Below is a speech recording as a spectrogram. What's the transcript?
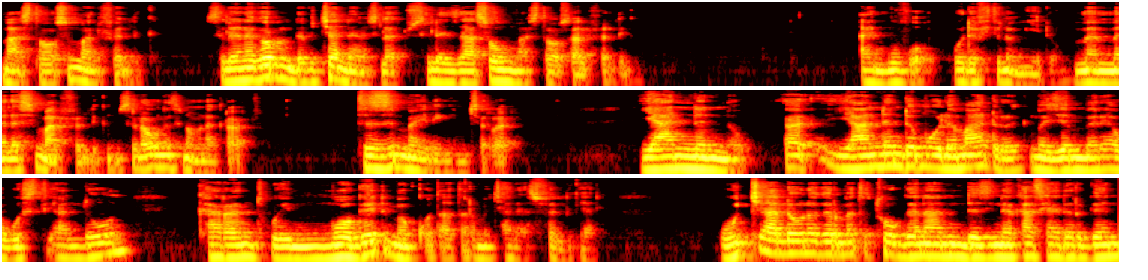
ማስታወስም አልፈልግም። ስለ ነገሩ ብቻ እንዳይመስላችሁ፣ ስለዛ ሰውም ማስታወስ አልፈልግም። I move on ወደፊት ነው የሚሄደው። መመለስም አልፈልግም። ስለ እውነት ነው የምነግራችሁ። ትዝም አይለኝም ጭራሽ። ያንን ነው ያንን ደግሞ ለማድረግ መጀመሪያ ውስጥ ያለውን current ወይም ሞገድ መቆጣጠር መቻል ያስፈልጋል። ውጭ ያለው ነገር መጥቶ ገና እንደዚህ ነካ ሲያደርገን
